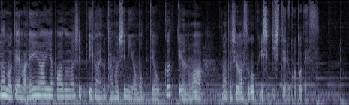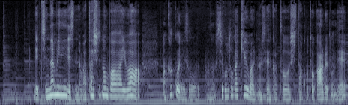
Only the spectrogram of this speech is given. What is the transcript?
なので、まあ、恋愛やパートナーシップ以外の楽しみを持っておくっていうのは私はすごく意識していることです。でちなみにですね私の場合はまあ、過去にそうあの仕事が9割の生活をしたことがあるので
